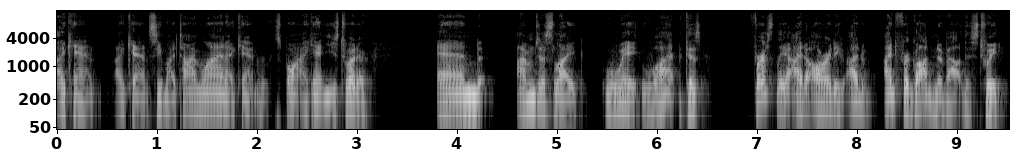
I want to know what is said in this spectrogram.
I can't I can't see my timeline. I can't respond. I can't use Twitter. And I'm just like, wait, what? Because firstly, I'd already I'd I'd forgotten about this tweet,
